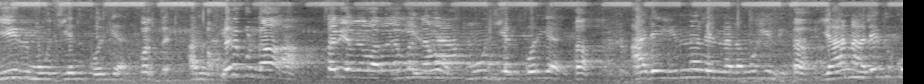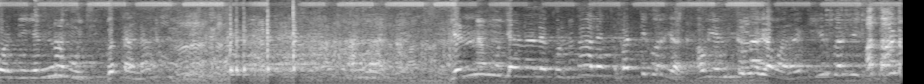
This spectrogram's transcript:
ಈರ್ ಮೂಜಿಯನ್ ಅಂದೆ. ನೆನಪುಂಡ ನಾವು ಮೂಜಿಯನ್ ಕೊರಿಯಾಡು ಹಾ. ಆಡೆ ಇರ್ನಲೆನ್ನಡ ಮುಗಿಲಿ. ಯಾನ ಅಲೆಗು ಕೊಡ್ನಿ ಎನ್ನ ಮೂಜಿ? ಗೊತ್ತಾಂಡ? ಎನ್ನ ಮೂಜಿ ಅಲೆಕ್ ಬಟ್ಟಿ ಕೊರಿಯಾಡು ಅವು ಎಂಕಲ್ನ ವ್ಯವಹಾರ ಈರ್ ಬರ್ಲಿ ಅಂತ ಆಂಡ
